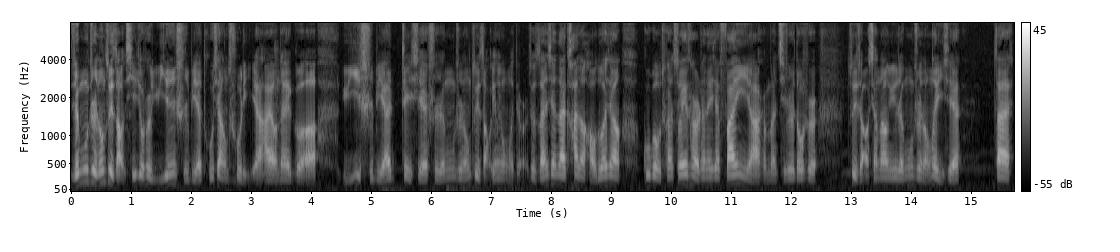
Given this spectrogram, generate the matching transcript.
人工智能最早期就是语音识别、图像处理，还有那个语义识别，这些是人工智能最早应用的地儿。就咱现在看到好多像 Google Translator 它那些翻译啊什么，其实都是最早相当于人工智能的一些在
